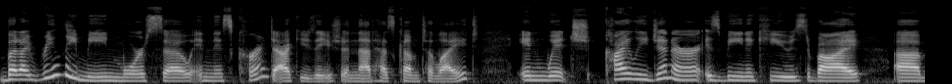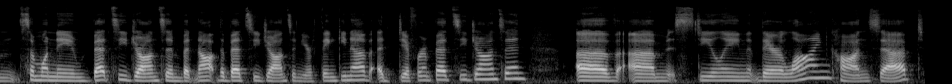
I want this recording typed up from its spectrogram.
But I really mean more so in this current accusation that has come to light, in which Kylie Jenner is being accused by um, someone named Betsy Johnson, but not the Betsy Johnson you're thinking of, a different Betsy Johnson, of um, stealing their line concept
